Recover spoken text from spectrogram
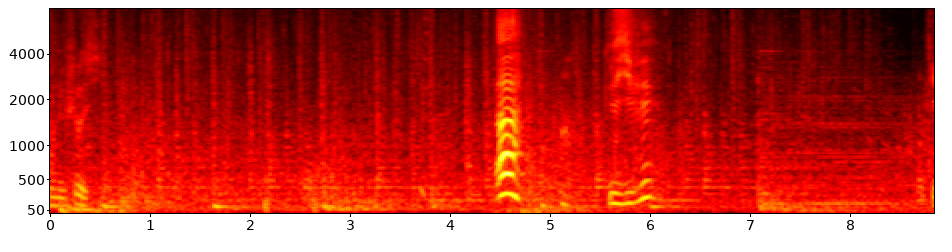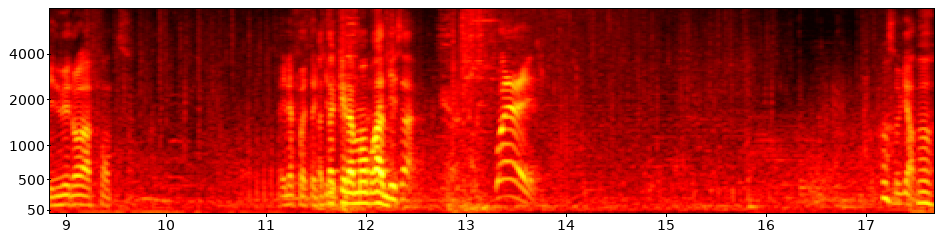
On le fait aussi. Ah Qu'est-ce qu'il fait? Continuez dans la fente. Et là, faut attaquer. Attaquer la membrane. Attaquez ça Ouais Sauvegarde. Ah.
